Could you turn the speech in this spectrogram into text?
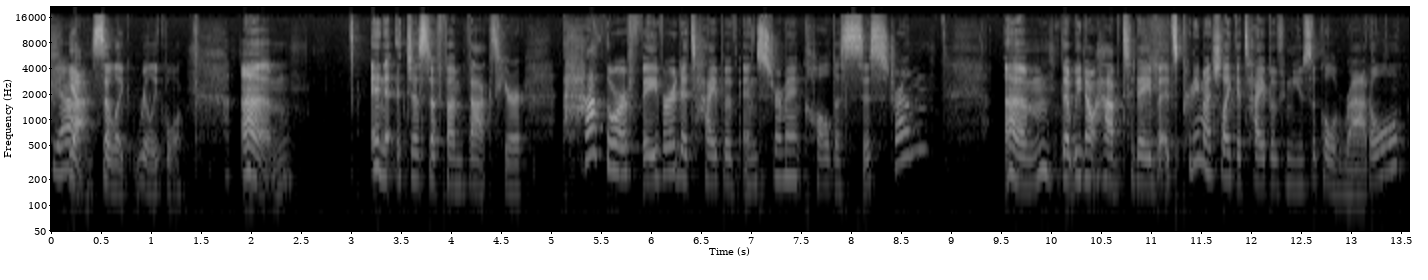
Yeah. yeah so like really cool um and just a fun fact here Hathor favored a type of instrument called a sistrum, um, that we don't have today, but it's pretty much like a type of musical rattle.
